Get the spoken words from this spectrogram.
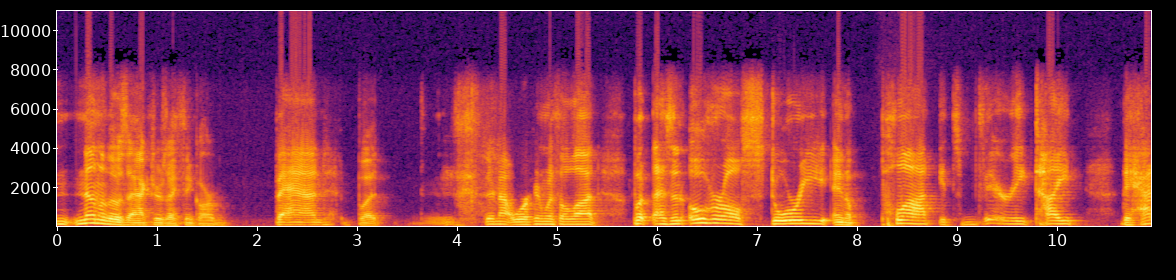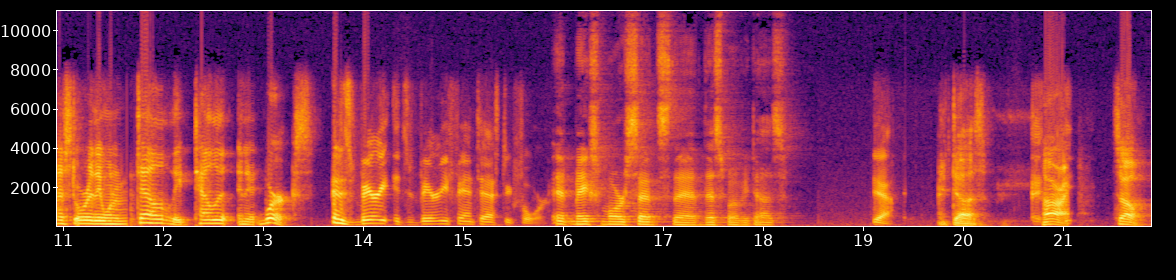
none of those actors I think are bad, but they're not working with a lot. But as an overall story and a plot, it's very tight. They had a story they wanted to tell, they tell it, and it works. And it's very it's very Fantastic Four. It makes more sense than this movie does. Yeah. It does. All right. So,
